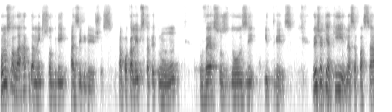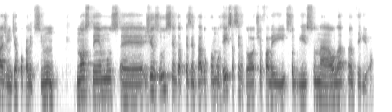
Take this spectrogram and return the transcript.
vamos falar rapidamente sobre as igrejas. Apocalipse capítulo 1, versos 12 e 13. Veja que aqui, nessa passagem de Apocalipse 1, nós temos é, Jesus sendo apresentado como rei sacerdote. Eu falei sobre isso na aula anterior.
